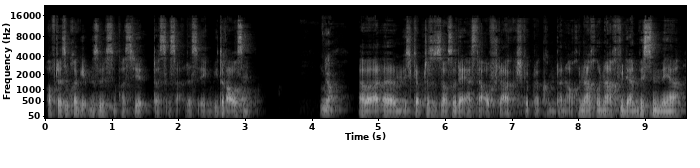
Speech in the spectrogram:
auf der Suchergebnisliste passiert, das ist alles irgendwie draußen. Ja. Aber ähm, ich glaube, das ist auch so der erste Aufschlag. Ich glaube, da kommt dann auch nach und nach wieder ein bisschen mehr.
